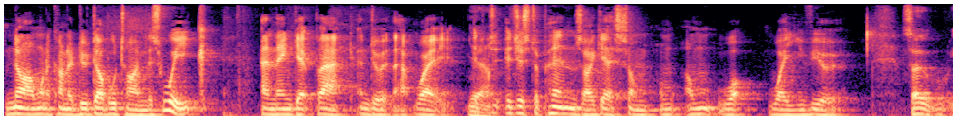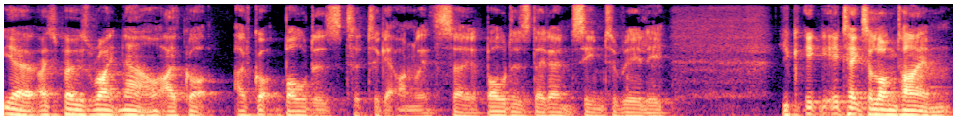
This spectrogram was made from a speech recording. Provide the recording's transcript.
no, I want to kind of do double time this week and then get back and do it that way. Yeah. It, it just depends, I guess, on, on, on what way you view it. So yeah, I suppose right now I've got I've got boulders to, to get on with. So boulders they don't seem to really. You, it, it takes a long time,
